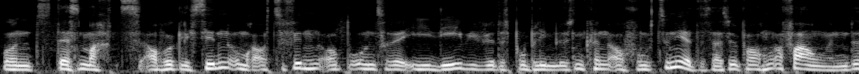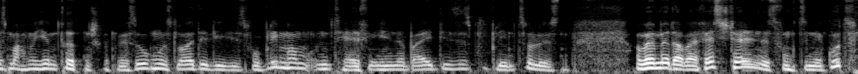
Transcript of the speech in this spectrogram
Und das macht auch wirklich Sinn, um herauszufinden, ob unsere Idee, wie wir das Problem lösen können, auch funktioniert. Das heißt, wir brauchen Erfahrungen. Und das machen wir hier im dritten Schritt. Wir suchen uns Leute, die dieses Problem haben und helfen ihnen dabei, dieses Problem zu lösen. Und wenn wir dabei feststellen, das funktioniert gut,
